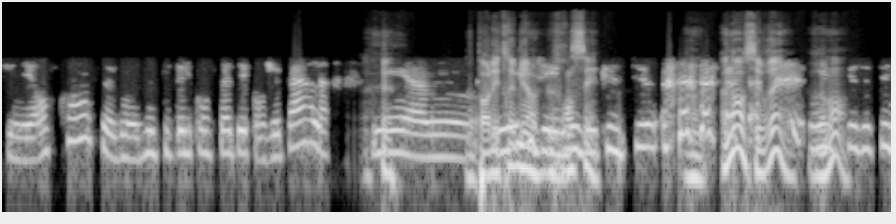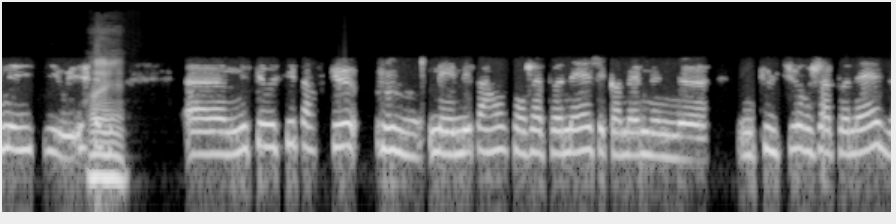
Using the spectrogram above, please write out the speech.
suis née en France. Bon, vous pouvez le constater quand je parle, mais euh, Vous parlez très bien le français. culture. Ah non, c'est vrai, oui, vraiment. parce que je suis née ici, oui. Ouais. Euh, mais c'est aussi parce que mes, mes parents sont japonais, j'ai quand même une, une culture japonaise.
